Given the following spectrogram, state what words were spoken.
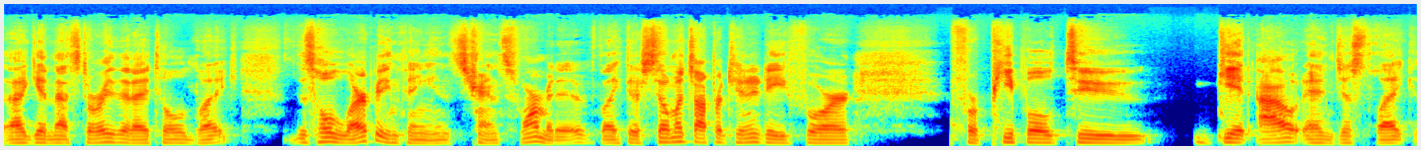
again that story that I told, like this whole LARPing thing is transformative. Like there's so much opportunity for for people to get out and just like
